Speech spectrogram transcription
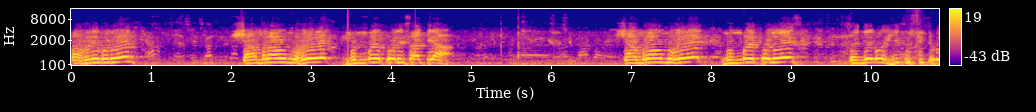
पाहुणे म्हणून शामराव मोहरे मुंबई पोलिसात या शामराव मोहरे मुंबई पोलीस. संजय भाऊ ही कुस्ती पुढे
